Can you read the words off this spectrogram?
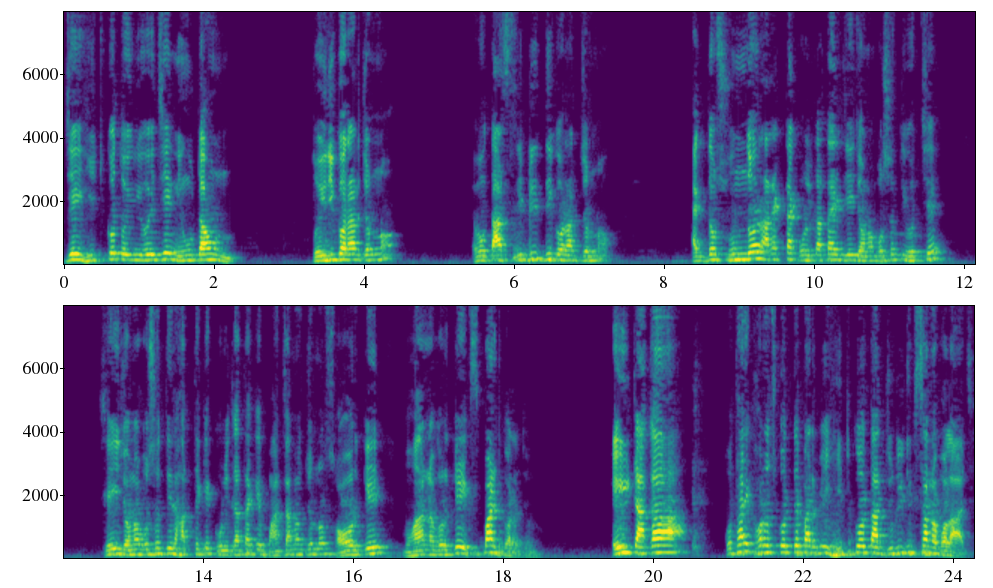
যে হিটকো তৈরি হয়েছে, নিউ টাউন তৈরি করার জন্য। এবং তার শ্রীবৃদ্ধি করার জন্য একদম সুন্দর আরেকটা কলকাতায় যে জনবসতি হচ্ছে, সেই জনবসতির হাত থেকে কলকাতাকে বাঁচানোর জন্য, শহরকে, মহানগরকে এক্সপান্ড করার জন্য। এই টাকা কোথায় খরচ করতে পারবে? হিটকো, তার জুডিডিকশানও বলা আছে।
